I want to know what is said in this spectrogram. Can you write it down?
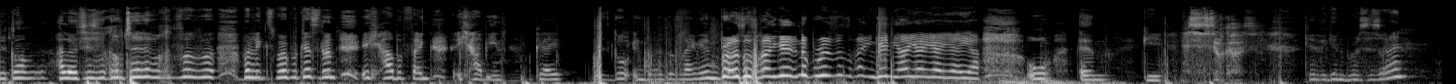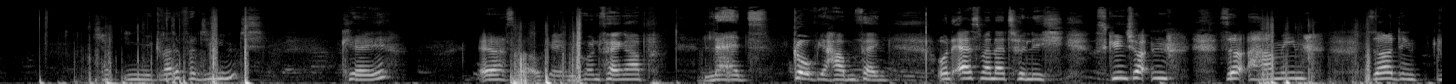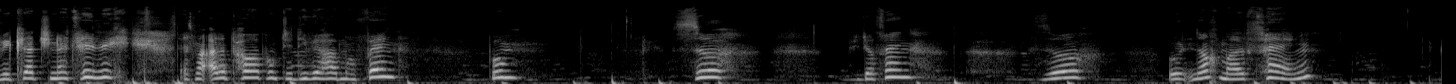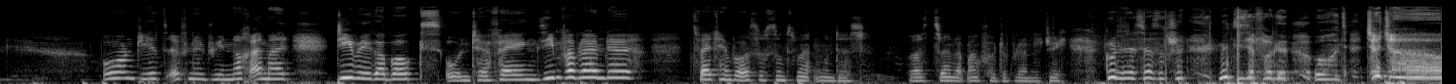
Leute, willkommen zu einer Folge von Links Podcast und ich habe Fang, ich habe ihn, okay? Let's go in Brazos reingehen, in Brazos reingehen, in Brazos reingehen, ja, ja, ja, ja, ja. O, M, G, es ist so krass. Okay, wir gehen in Brazos rein. Ich habe ihn mir gerade verdient. Okay. Erstmal, okay, wir holen Fang ab. Let's go, wir haben Fang. Und erstmal natürlich Screenshotten. So, haben ihn. So, den, wir klatschen natürlich. Erstmal alle Powerpunkte, die wir haben auf Fang. Bumm. So. Wieder Fang. So. Und nochmal Fang. Und jetzt öffnen wir noch einmal die Megabox und Herr Fang. Sieben verbleibende, zwei Tempo-Ausrüstungsmarken und das war's. 200 Mark Fotoplan natürlich. Gut, das war's auch schon mit dieser Folge und ciao, ciao!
